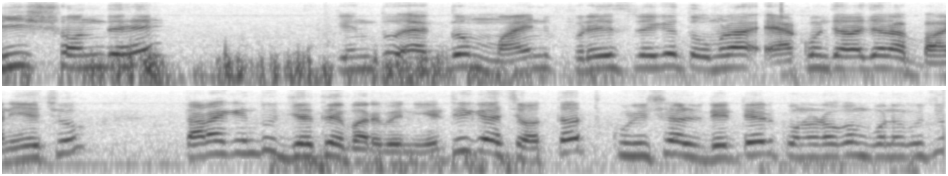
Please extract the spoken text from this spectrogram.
নিঃসন্দেহে কিন্তু একদম মাইন্ড ফ্রেশ রেখে তোমরা এখন যারা যারা বানিয়েছো, তারা কিন্তু যেতে পারবে নিয়ে। ঠিক আছে? অর্থাৎ কুরিশিয়াল ডেটের কোনো রকম কোনো কিছু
